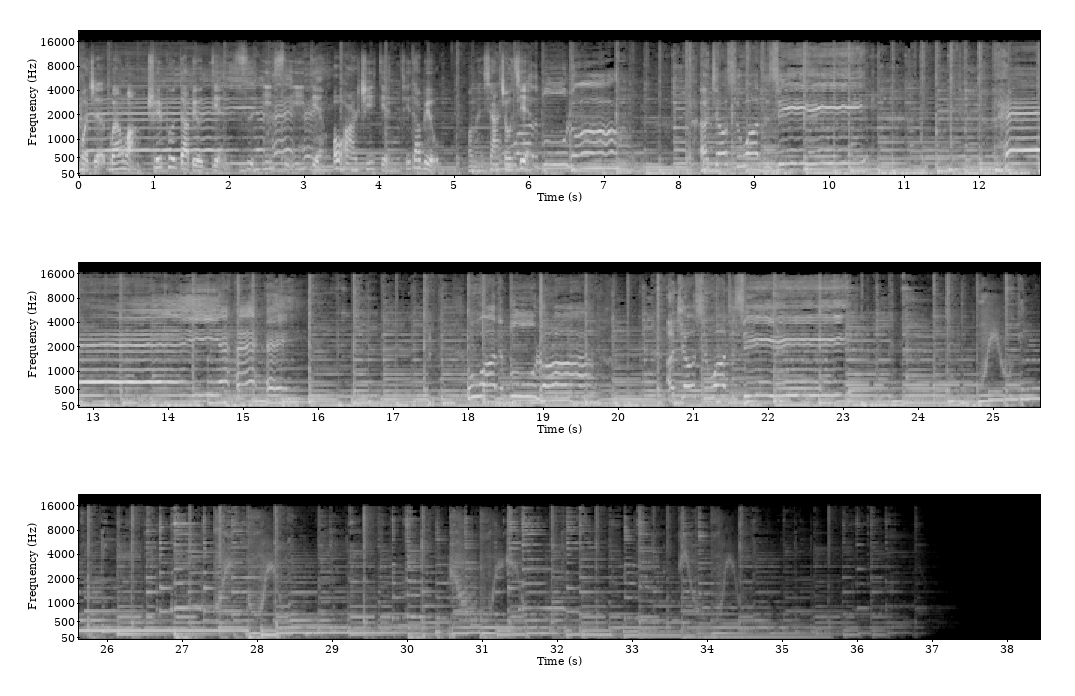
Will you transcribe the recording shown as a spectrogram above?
或者官网 triple w 点四一四一点 o r g 点 t w，我们下周见。就是我自己，嘿，我的部落，就是我自己。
